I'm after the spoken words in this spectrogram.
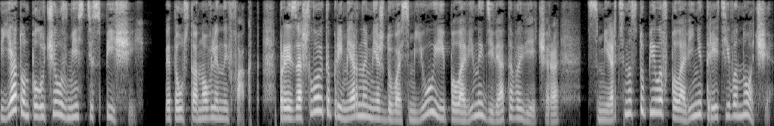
Яд он получил вместе с пищей. Это установленный факт. Произошло это примерно между восьмью и половиной девятого вечера. Смерть наступила в половине третьего ночи.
